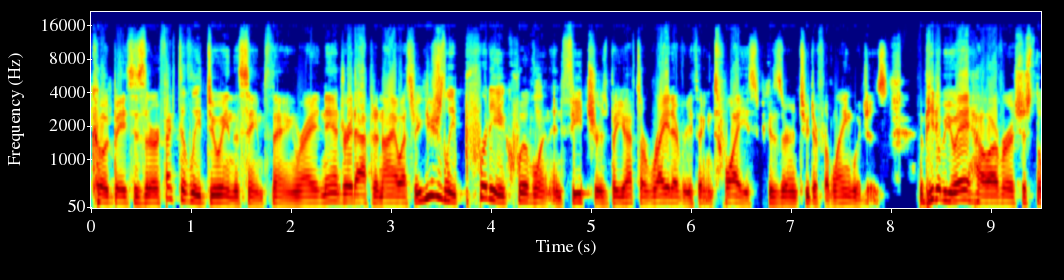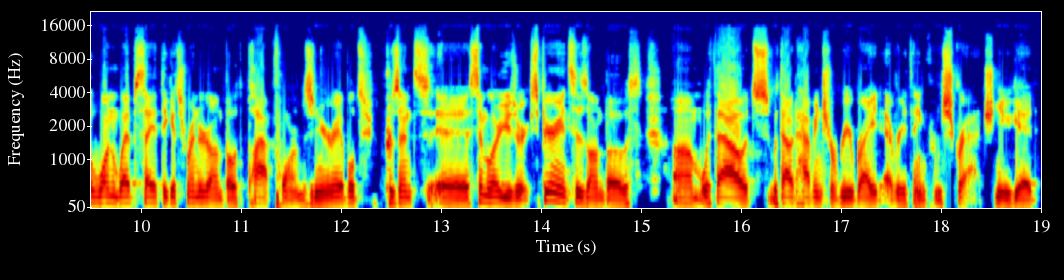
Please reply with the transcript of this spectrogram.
code bases that are effectively doing the same thing, right? An Android app and an iOS are usually pretty equivalent in features, but you have to write everything twice because they're in two different languages. The PWA, however, is just the one website that gets rendered on both platforms, and you're able to present uh, similar user experiences on both um, without without having to rewrite everything from scratch. And you get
